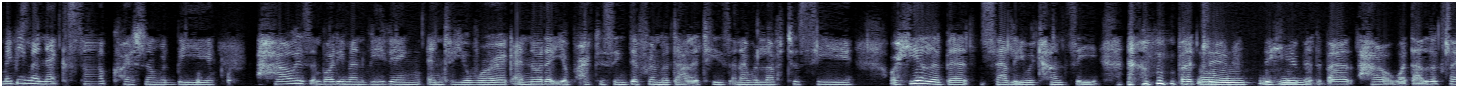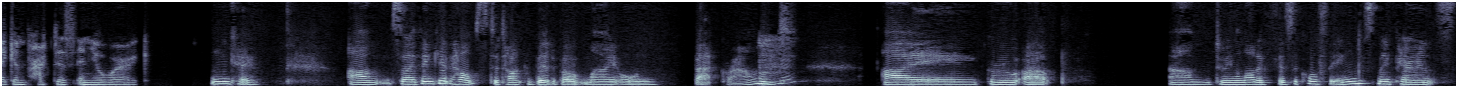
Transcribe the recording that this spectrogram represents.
maybe my next sub question would be, how is embodiment weaving into your work? I know that you're practicing different modalities, and I would love to see or hear a little bit. Sadly, we can't see, but to, mm-hmm. to hear a mm-hmm. bit about how what that looks like in practice in your work. Okay. Um, so I think it helps to talk a bit about my own background. Mm-hmm. I grew up um, doing a lot of physical things. My parents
